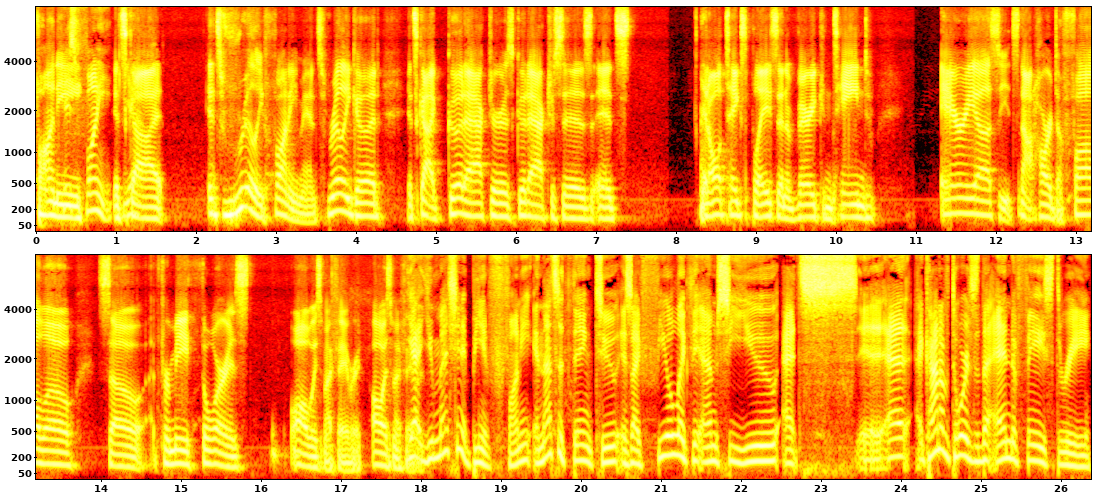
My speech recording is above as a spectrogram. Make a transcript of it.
funny it's funny. it's Yeah. got it's really funny man it's really good it's got good actors good actresses it's it all takes place in a very contained area so it's not hard to follow so for me thor is always my favorite always my favorite. Yeah, you mentioned it being funny, and that's the thing too. Is I feel like the MCU at, at, at kind of towards the end of Phase Three,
